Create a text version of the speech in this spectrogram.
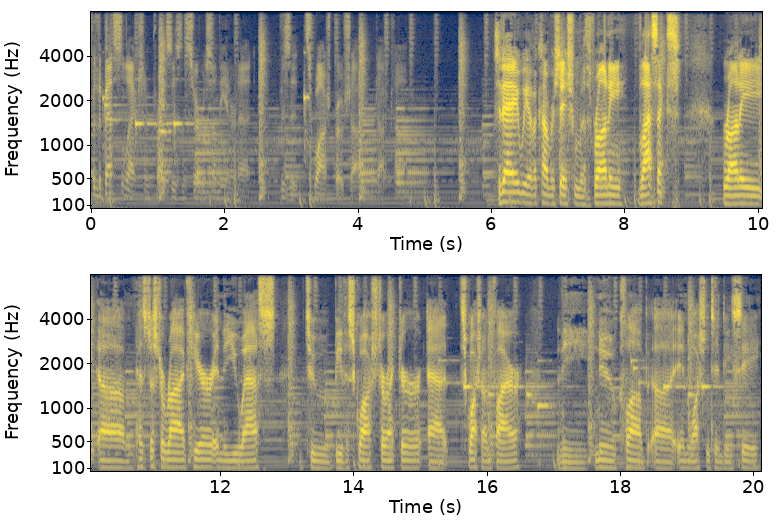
For the best selection, prices, and service on the internet, visit squashproshop.com. Today, we have a conversation with Ronny Vlassaks. Ronny um, has just arrived here in the U.S. to be the squash director at Squash on Fire, the new club uh, in Washington, D.C.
